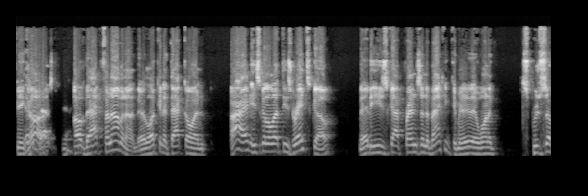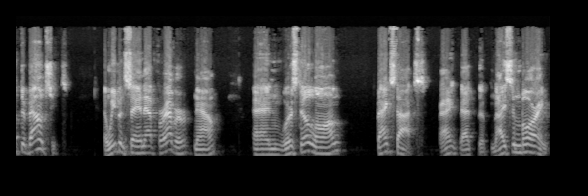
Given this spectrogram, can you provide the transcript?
because yeah, of that phenomenon. They're looking at that going, all right, he's going to let these rates go. Maybe he's got friends in the banking community that want to spruce up their balance sheets. And we've been saying that forever now. And we're still long bank stocks, right? That nice and boring.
